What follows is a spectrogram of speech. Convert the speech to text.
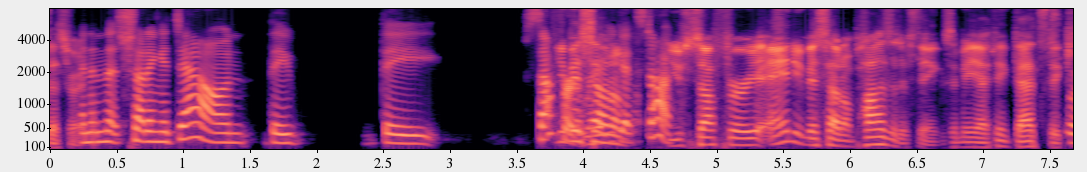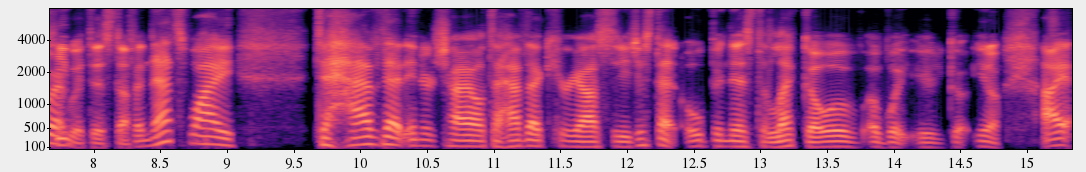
That's right. And then that shutting it down they they suffer, you miss right? out you on get stuck. you suffer and you miss out on positive things i mean i think that's the Sure. key with this stuff and that's why to have that inner child to have that curiosity just that openness to let go of, of what you're you know i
